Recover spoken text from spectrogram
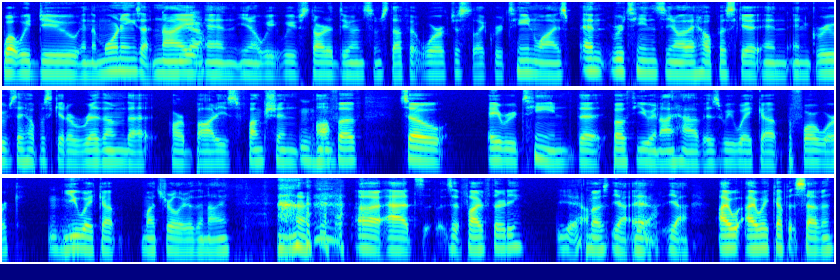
what we do in the mornings at night Yeah. and you know we we've started doing some stuff at work just like routine wise and routines you know they help us get in in grooves. They help us get a rhythm that our bodies function Mhm. off of. So a routine that both you and I have is we wake up before work. Mhm. you wake up much earlier than I. Uh, at is it 5:30 yeah, most yeah yeah. I, w- I wake up at 7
